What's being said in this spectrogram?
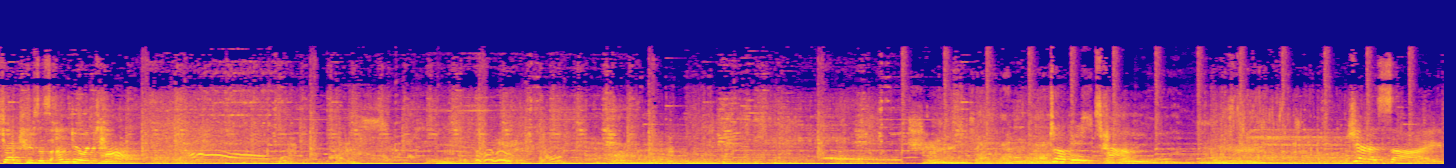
Structures is under attack. Double tap. Genocide!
